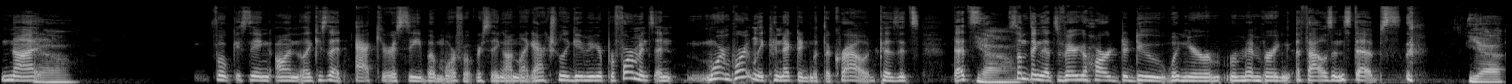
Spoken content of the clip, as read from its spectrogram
not yeah focusing on like you said accuracy but more focusing on like actually giving a performance and more importantly connecting with the crowd because it's that's yeah. something that's very hard to do when you're remembering a thousand steps yeah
